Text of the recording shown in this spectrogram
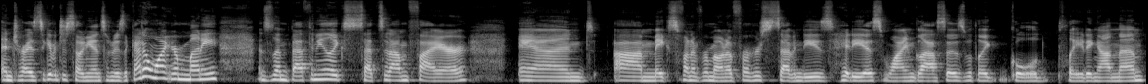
and tries to give it to sonja and sonja's like i don't want your money. And so then bethany like sets it on fire and um, makes fun of ramona for her 70s hideous wine glasses with like gold plating on them.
